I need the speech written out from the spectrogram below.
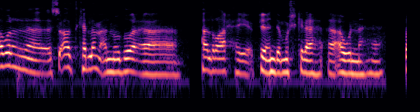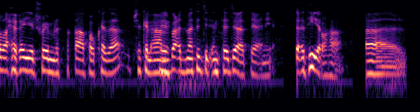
اولا آه، سؤال تكلم عن موضوع آه، هل راح في عنده مشكلة آه، أو إنه راح يغير شوي من الثقافة وكذا بشكل عام إيه. بعد ما تجي الإنتاجات يعني تأثيرها. آه،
